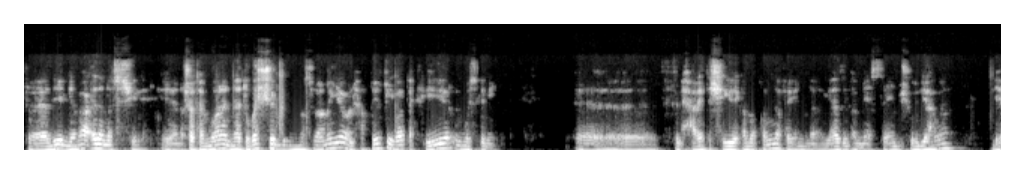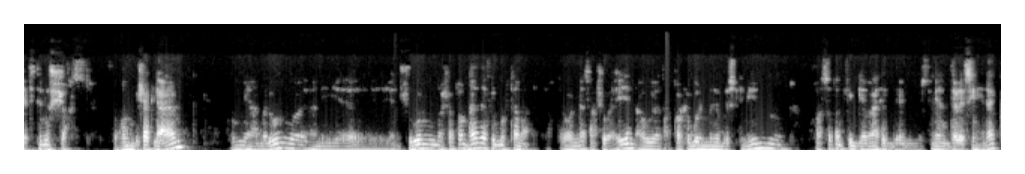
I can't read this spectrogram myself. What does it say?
فهذه الجماعة أيضا نفس الشيء. نشاطها المعلن أنها تبشر بالنصرانية والحقيقي هو تكفير المسلمين. آه، في الحالات الشديدة كما قلنا فإن جهاز الأمن يستعين بشهود يهوى ليفتنوا الشخص. فهم بشكل عام هم يعملون ويعني ينشرون نشاطهم هذا في المجتمع يختارون الناس عشوائيا أو يتقربون من المسلمين خاصة في الجامعات المسلمين الدارسين هناك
